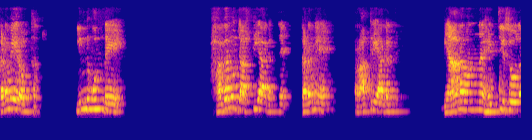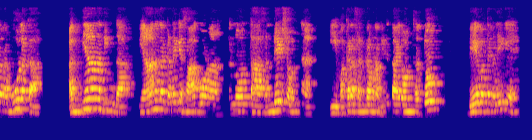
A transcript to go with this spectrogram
ಕಡಿಮೆ ಇರುವಂಥದ್ದು. ಇನ್ನು ಮುಂದೆ ಹಗಲು ಜಾಸ್ತಿ ಆಗತ್ತೆ, ಕಡಿಮೆ ರಾತ್ರಿ ಆಗತ್ತೆ. ಜ್ಞಾನವನ್ನ ಹೆಚ್ಚಿಸುವುದರ ಮೂಲಕ ಅಜ್ಞಾನದಿಂದ ಜ್ಞಾನದ ಕಡೆಗೆ ಸಾಗೋಣ ಅನ್ನುವಂತಹ ಸಂದೇಶವನ್ನ ಈ ಮಕರ ಸಂಕ್ರಮಣ ನೀಡ್ತಾ ಇರುವಂಥದ್ದು. ದೇವತೆಗಳಿಗೆ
